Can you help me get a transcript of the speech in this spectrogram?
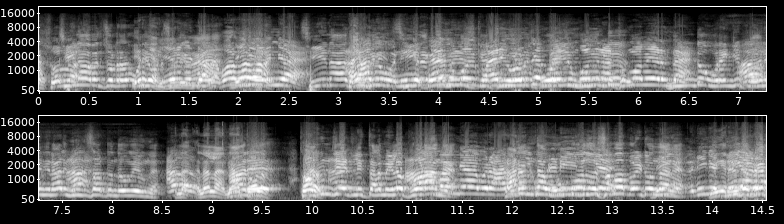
ராமநாத், சொல்றாரு. சீனா நீங்க பேசும்போது பதினஞ்சு பேசும்போது நான் சும்மாவே இருந்தேன். உறங்கி நாள். விருந்து சாப்பிட்டு வந்தவங்க இவங்க. இல்ல, இல்ல, நான். அருண் ஜேட்லி தலைமையில போனாங்க. கடந்த ஒன்பது வருஷமா போயிட்டு வந்தாங்க. நீங்க- ரெண்டு பேர்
